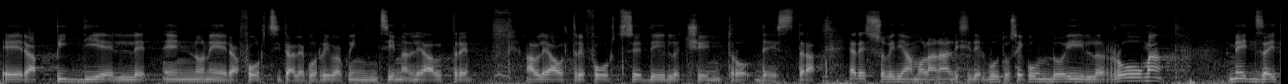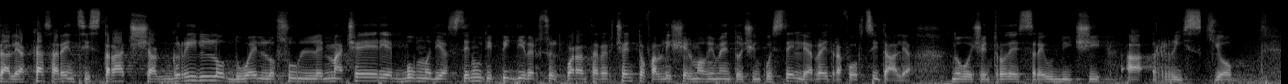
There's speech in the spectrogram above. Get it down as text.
era PDL e non era Forza Italia, correva quindi insieme alle altre, alle altre forze del centro-destra. E adesso vediamo l'analisi del voto voto secondo il Roma, mezza Italia a casa, Renzi straccia Grillo, duello sulle macerie, boom di astenuti, PD verso il 40%, fallisce il Movimento 5 Stelle, arretra Forza Italia, nuovo centrodestra e UDC a rischio.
